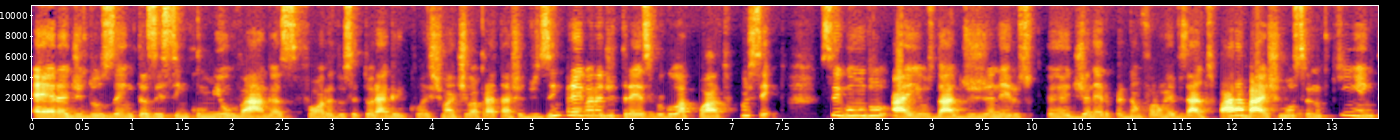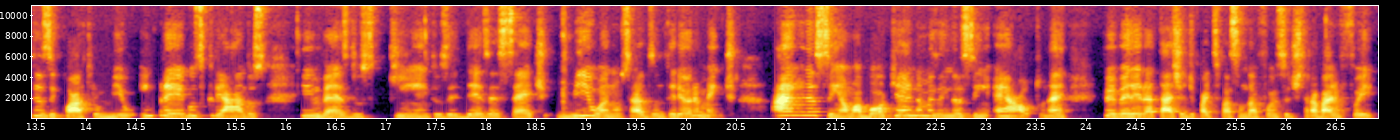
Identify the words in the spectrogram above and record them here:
era de 205 mil vagas fora do setor agrícola. A estimativa para a taxa de desemprego era de 13,4%. Segundo aí os dados de janeiro, eh, de janeiro perdão, foram revisados para baixo, mostrando 504 mil empregos criados em vez dos 517 mil anunciados anteriormente. Ainda assim, é uma boa queda, mas ainda assim é alto, né? Em fevereiro, a taxa de participação da força de trabalho foi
